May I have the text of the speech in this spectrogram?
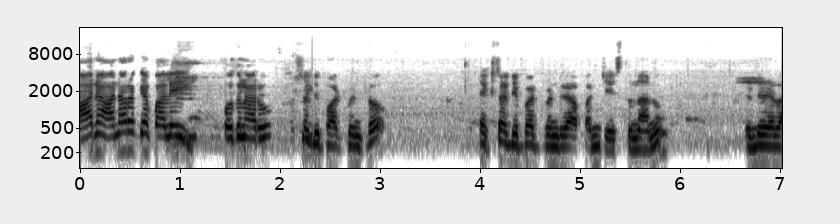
అనా- అనారోగ్యం పాలై పోతున్నారు. డిపార్ట్మెంట్లో ఎక్స్ట్రా డిపార్ట్మెంట్గా పని చేస్తున్నాను. రెండు వేల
